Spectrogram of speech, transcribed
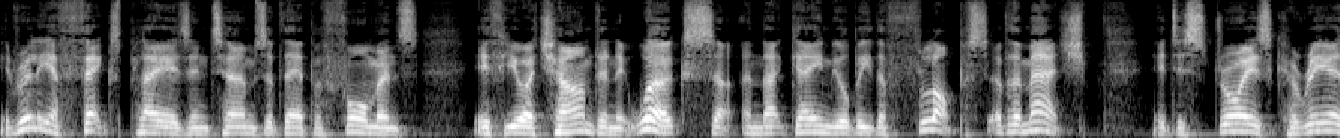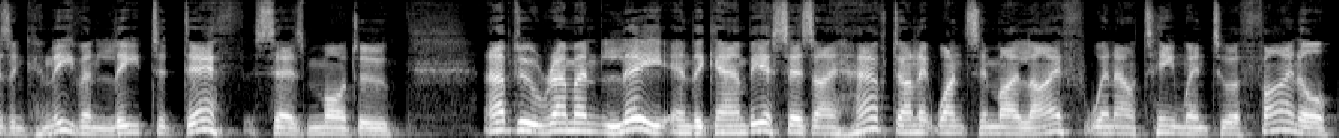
It really affects players in terms of their performance. If you are charmed and it works, uh, and that game you'll be the flops of the match. It destroys careers and can even lead to death, says Modu. Abdul Rahman Lee in the Gambia says, I have done it once in my life when our team went to a final.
